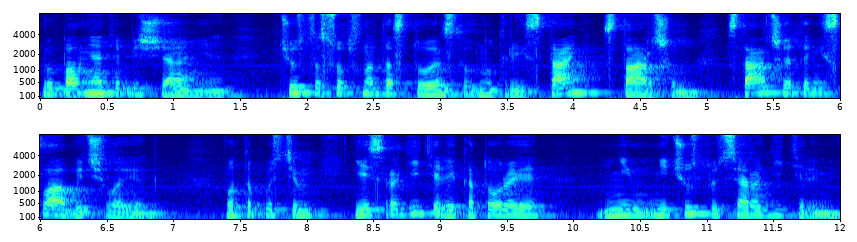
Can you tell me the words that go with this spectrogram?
выполнять обещания, чувство собственного достоинства внутри. Стань старшим. Старший это не слабый человек. Вот, допустим, есть родители, которые не, не чувствуют себя родителями.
